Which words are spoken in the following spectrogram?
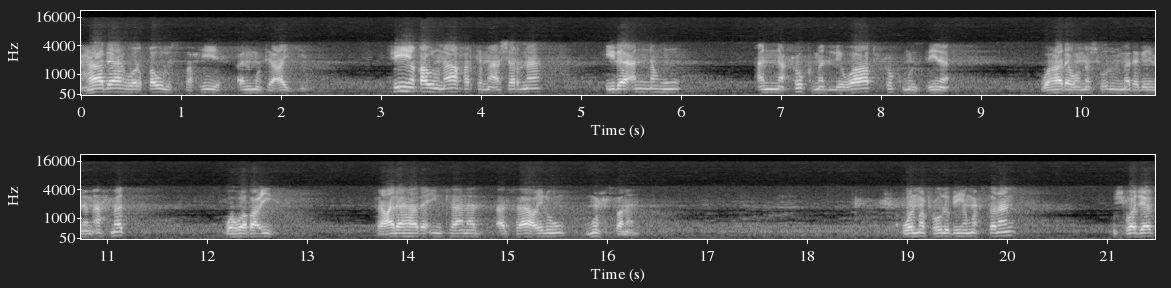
هذا هو القول الصحيح المتعين. فيه قول آخر كما أشرنا إلى أنه أن حكم اللواط حكم الزنا. وهذا هو مشهور من مذهب الإمام أحمد وهو ضعيف. فعلى هذا إن كان الفاعل محصنا. والمفعول به محصنا وش وجب؟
